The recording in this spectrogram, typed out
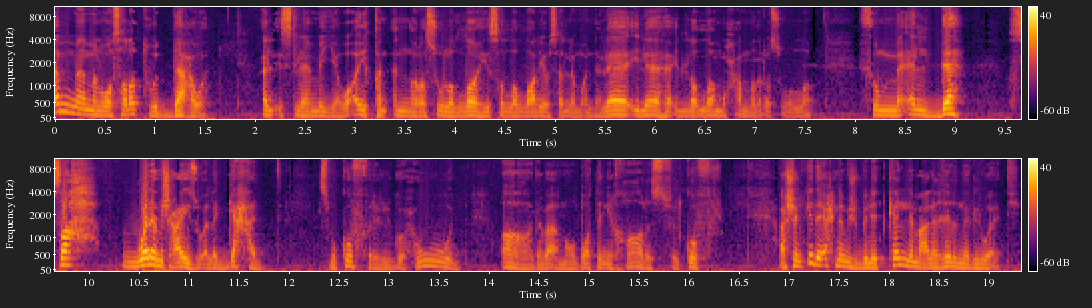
أما من وصلته الدعوة الإسلامية وأيقن أن رسول الله صلى الله عليه وسلم وأن لا إله إلا الله محمد رسول الله ثم قال ده صح وأنا مش عايزه قال الجحد اسمه كفر الجحود. آه ده بقى موضوع تاني خالص في الكفر. عشان كده إحنا مش بنتكلم على غيرنا دلوقتي.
